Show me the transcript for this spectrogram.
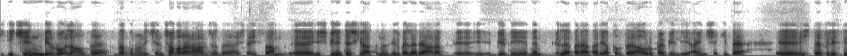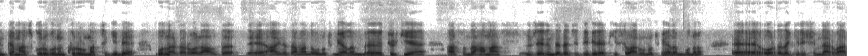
için bir rol aldı ve bunun için çabalar harcadı. İşte İslam e, İşbirliği Teşkilatı'nın zirveleri Arap e, Birliği'nin ile beraber yapıldı. Avrupa Birliği aynı şekilde e, işte Filistin Temas Grubu'nun kurulması gibi bunlar da rol aldı. E, aynı zamanda unutmayalım e, Türkiye aslında Hamas üzerinde de ciddi bir etkisi var. Unutmayalım bunu. Ee, orada da girişimler var.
